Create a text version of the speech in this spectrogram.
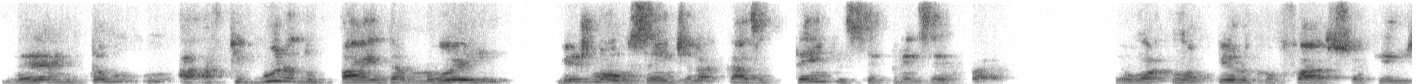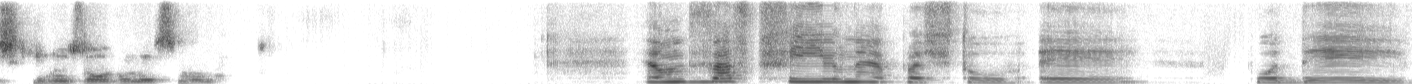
Né? Então, a figura do pai e da mãe, mesmo ausente na casa, tem que ser preservada. É um apelo que eu faço àqueles que nos ouvem nesse momento. É um desafio, né, pastor? É poder,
